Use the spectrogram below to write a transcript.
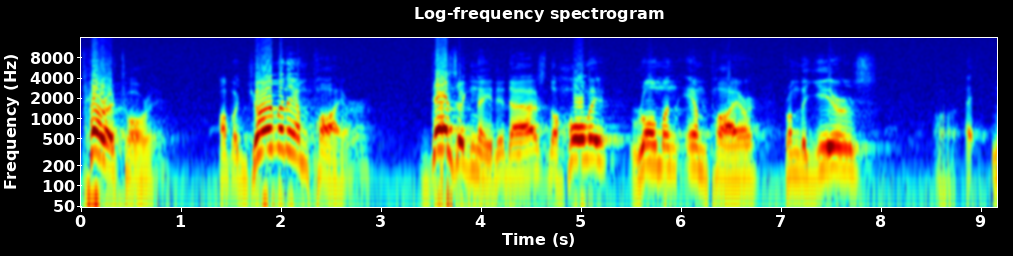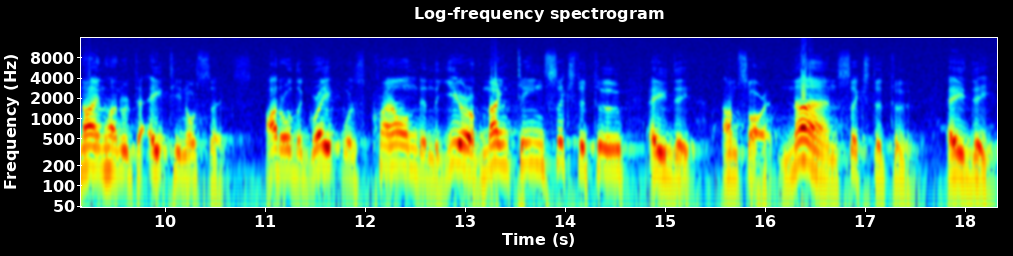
Territory of a German empire designated as the Holy Roman Empire from the years uh, 900 to 1806. Otto the Great was crowned in the year of 1962 AD. I'm sorry, 962 AD.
